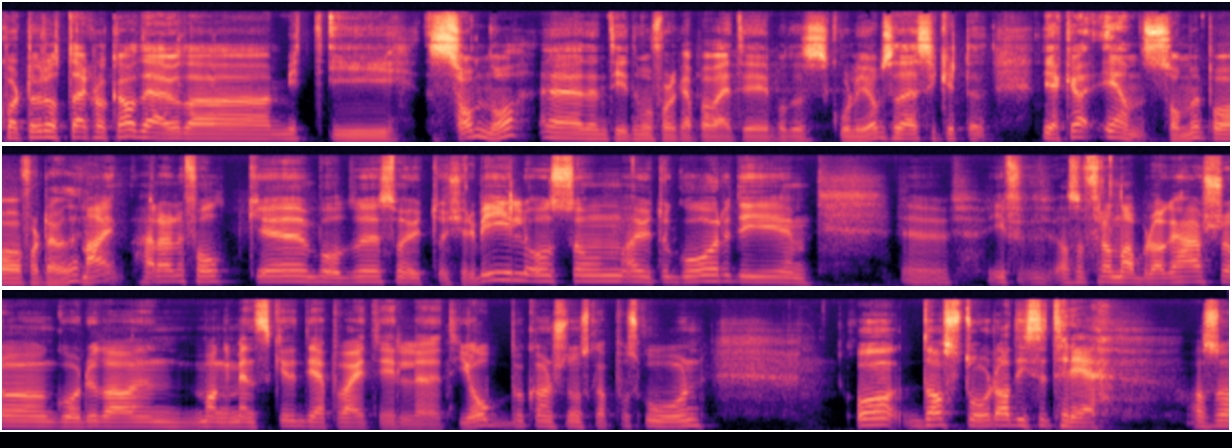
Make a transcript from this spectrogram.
Kvart over åtte er klokka, og det er jo da midt i, som nå, eh, den tiden hvor folk er på vei til både skole og jobb, så det er sikkert De er ikke ensomme på fortauet? Nei, her er det folk eh, både som er ute og kjører bil, og som er ute og går. de i, altså Fra nabolaget her så går det jo da mange mennesker, de er på vei til, til jobb, kanskje noen skal på skolen. Og da står da disse tre, altså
